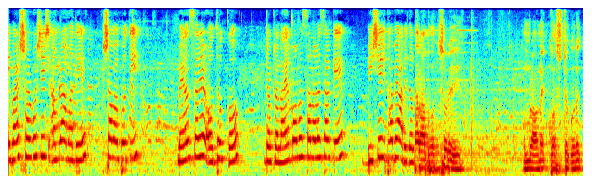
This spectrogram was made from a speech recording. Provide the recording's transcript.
এবার সর্বশেষ আমরা আমাদের সভাপতি ম্যারনসানের অধ্যক্ষ ডক্টর লায়ন মোহাম্মদ সাল্লাহ স্যারকে বিশেষভাবে আবেদন সারা বছরে তোমরা অনেক কষ্ট করেছ,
